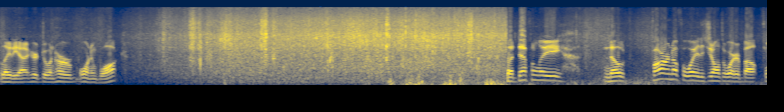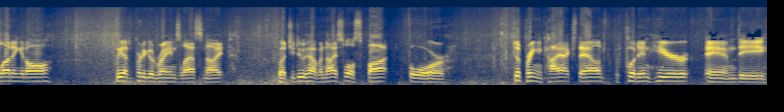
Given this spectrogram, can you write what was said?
lady out here doing her morning walk. But definitely no far enough away that you don't have to worry about flooding at all. We had some pretty good rains last night, but you do have a nice little spot for just bringing kayaks down to put in here and the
